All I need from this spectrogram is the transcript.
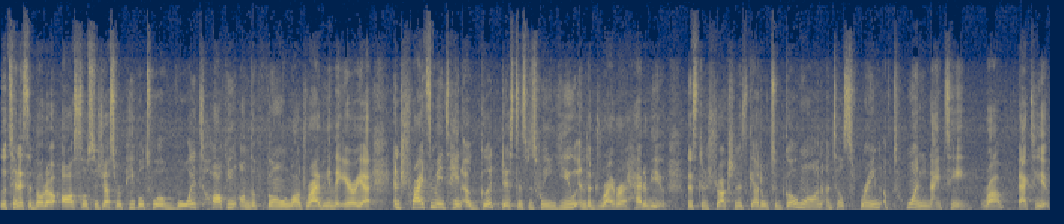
Lieutenant Sabota also suggests for people to avoid talking on the phone while driving in the area and try to maintain a good distance between you and the driver ahead of you. This construction is scheduled to go on until spring of 2019. Rob, back to you.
